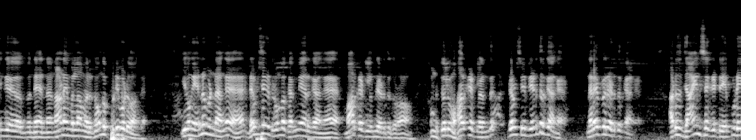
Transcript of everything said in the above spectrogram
எங்கள் நாணயம் இல்லாமல் இருக்கவங்க பிடிபடுவாங்க. இவங்க என்ன பண்ணாங்க டெபிசிட் ரொம்ப கம்மியாக இருக்காங்க மார்க்கெட்லேருந்து எடுத்துக்கிறோம் அப்படின்னு சொல்லி மார்க்கெட்லேருந்து டெபிசிட் எடுத்திருக்காங்க. நிறைய பேர் எடுத்திருக்காங்க. அடுத்து ஜாயின்ட் செக்ரட்டரி எப்படி?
